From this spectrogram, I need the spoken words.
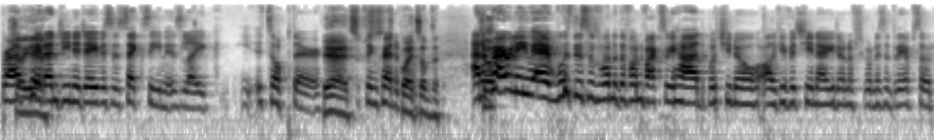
Brad So, Pitt yeah. and Geena Davis's sex scene is like, it's up there. Yeah, it's, incredible. quite something. And So- apparently, uh, was this was one of the fun facts we had, but you know, I'll give it to you now. You don't have to go and listen to the episode.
